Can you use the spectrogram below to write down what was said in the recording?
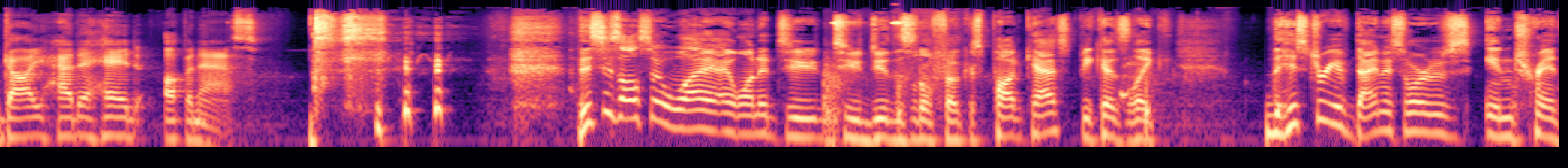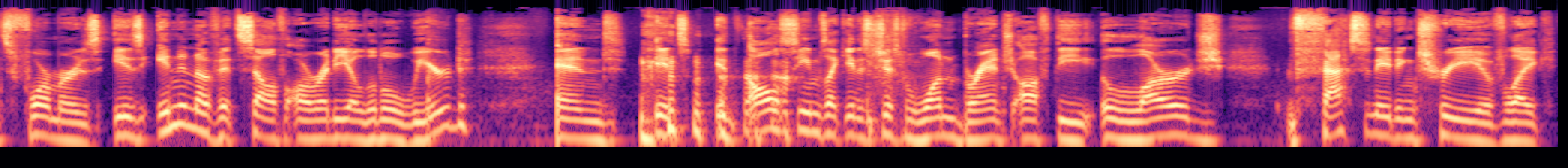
guy had a head up an ass. This is also why I wanted to to do this little focus podcast because like the history of dinosaurs in Transformers is in and of itself already a little weird and it's it all seems like it is just one branch off the large fascinating tree of like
